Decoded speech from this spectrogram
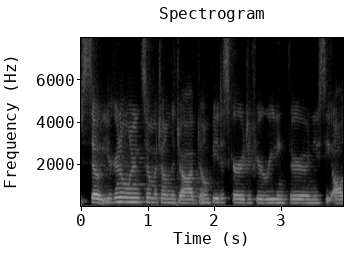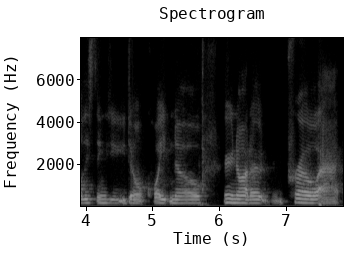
so you're going to learn so much on the job. Don't be discouraged if you're reading through and you see all these things you, you don't quite know or you're not a pro at.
